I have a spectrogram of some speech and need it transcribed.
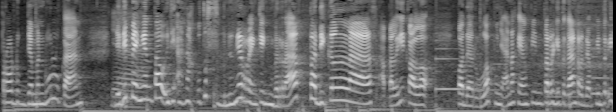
produk zaman dulu kan yeah. jadi pengen tahu ini anakku tuh sebenarnya ranking berapa di kelas apalagi kalau Qadarullah punya anak yang pinter gitu kan rada pinter. Ih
